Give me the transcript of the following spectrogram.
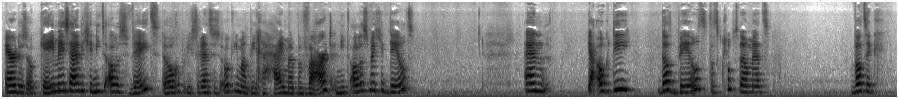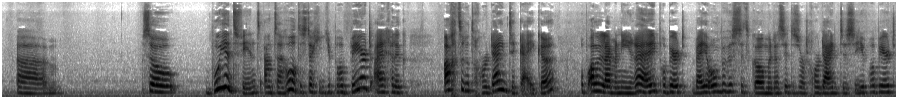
er dus oké mee zijn dat je niet alles weet. De hoge priesteres is ook iemand die geheimen bewaart en niet alles met je deelt. En ja, ook die, dat beeld, dat klopt wel met wat ik um, zo boeiend vind aan tarot. Is dat je, je probeert eigenlijk achter het gordijn te kijken op allerlei manieren. Je probeert bij je onbewuste te komen. Daar zit een soort gordijn tussen. Je probeert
